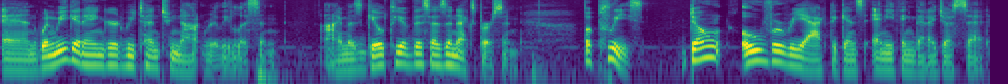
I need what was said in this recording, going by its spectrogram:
and when we get angered, we tend to not really listen. I'm as guilty of this as the next person. But please, don't overreact against anything that I just said.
